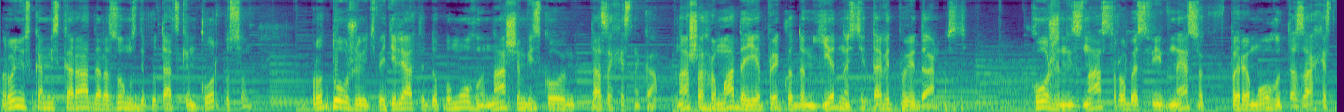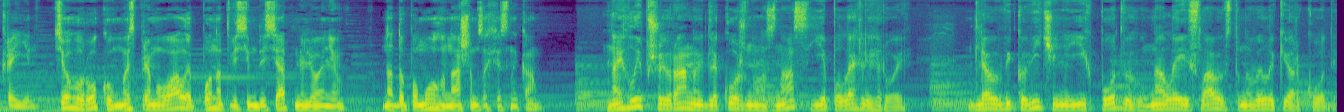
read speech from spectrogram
Миронівська міська рада разом з депутатським корпусом продовжують виділяти допомогу нашим військовим та захисникам. Наша громада є прикладом єдності та відповідальності. Кожен із нас робить свій внесок в перемогу та захист країни. Цього року ми спрямували понад 80 мільйонів на допомогу нашим захисникам. Найглибшою раною для кожного з нас є полеглі герої. Для увіковічення їх подвигу на Алеї Слави встановили QR-коди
